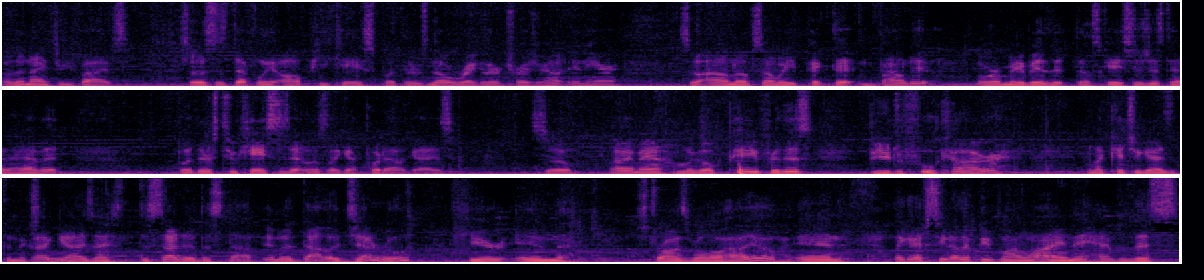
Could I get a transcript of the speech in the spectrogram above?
of the 935s. So this is definitely all P-case, but there's no regular treasure hunt in here. So I don't know if somebody picked it and found it, or maybe that those cases just didn't have it. But there's two cases that looks like I put out, guys. So, all right, man, I'm gonna go pay for this beautiful car, and I'll catch you guys at the next. All right, guys, I decided to stop in a Dollar General here in Strongsville, Ohio, and like I've seen other people online, they have this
